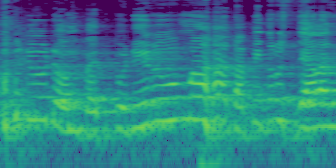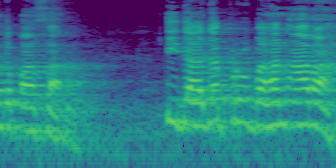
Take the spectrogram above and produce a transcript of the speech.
Aduh dompetku di rumah tapi terus jalan ke pasar. Tidak ada perubahan arah.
